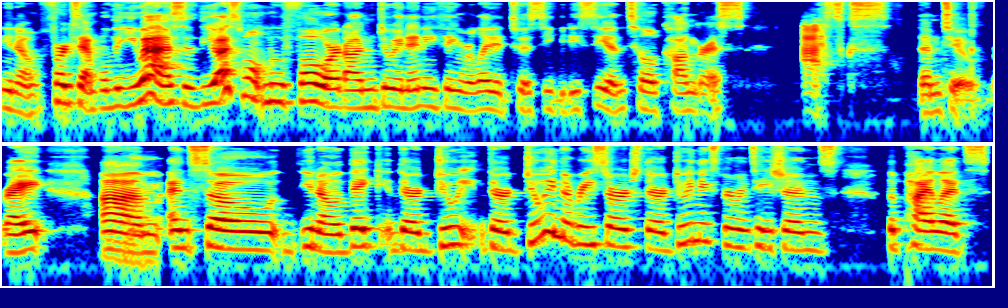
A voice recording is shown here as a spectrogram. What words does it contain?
you know, for example, the US, the US won't move forward on doing anything related to a CBDC until Congress asks them to, right? Um, and so, you know, they they're doing they're doing the research, they're doing the experimentations, the pilots,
